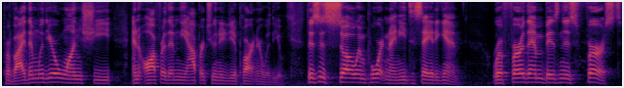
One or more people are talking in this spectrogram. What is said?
provide them with your one sheet, and offer them the opportunity to partner with you. This is so important. I need to say it again. Refer them business first,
